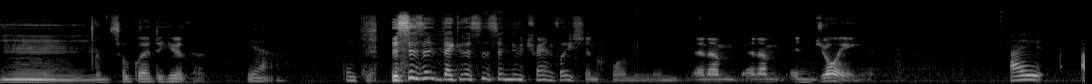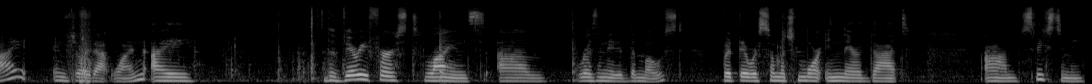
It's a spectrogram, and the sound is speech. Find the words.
mm, I'm so glad to hear that. Yeah. Thank you. This is a, like this is a new translation for me, and, and I'm and I'm enjoying it. I I enjoy that one. I the very first lines um, resonated the most, but there was so much more in there that um, speaks to me.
